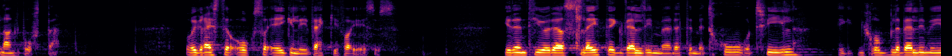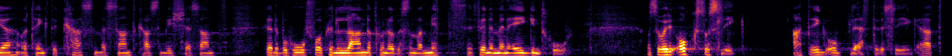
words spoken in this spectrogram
langt borte. Og jeg reiste også egentlig vekk fra Jesus. I den tida sleit jeg veldig med dette med tro og tvil. Jeg grublet veldig mye og tenkte hva som er sant, hva som ikke er sant. Jeg hadde behov for å kunne lande på noe som var mitt, finne min egen tro. Og så var det også slik at jeg opplevde det slik at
